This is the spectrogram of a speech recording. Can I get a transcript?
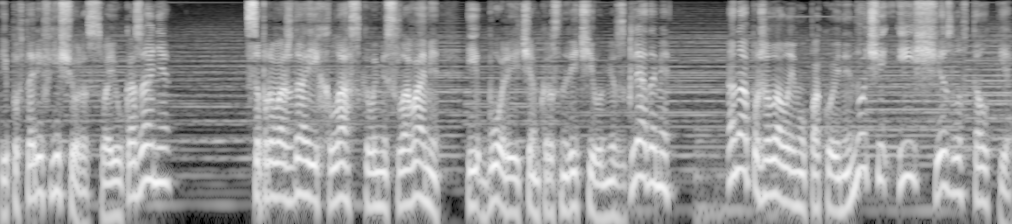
И, повторив еще раз свои указания, сопровождая их ласковыми словами и более чем красноречивыми взглядами, она пожелала ему покойной ночи и исчезла в толпе.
